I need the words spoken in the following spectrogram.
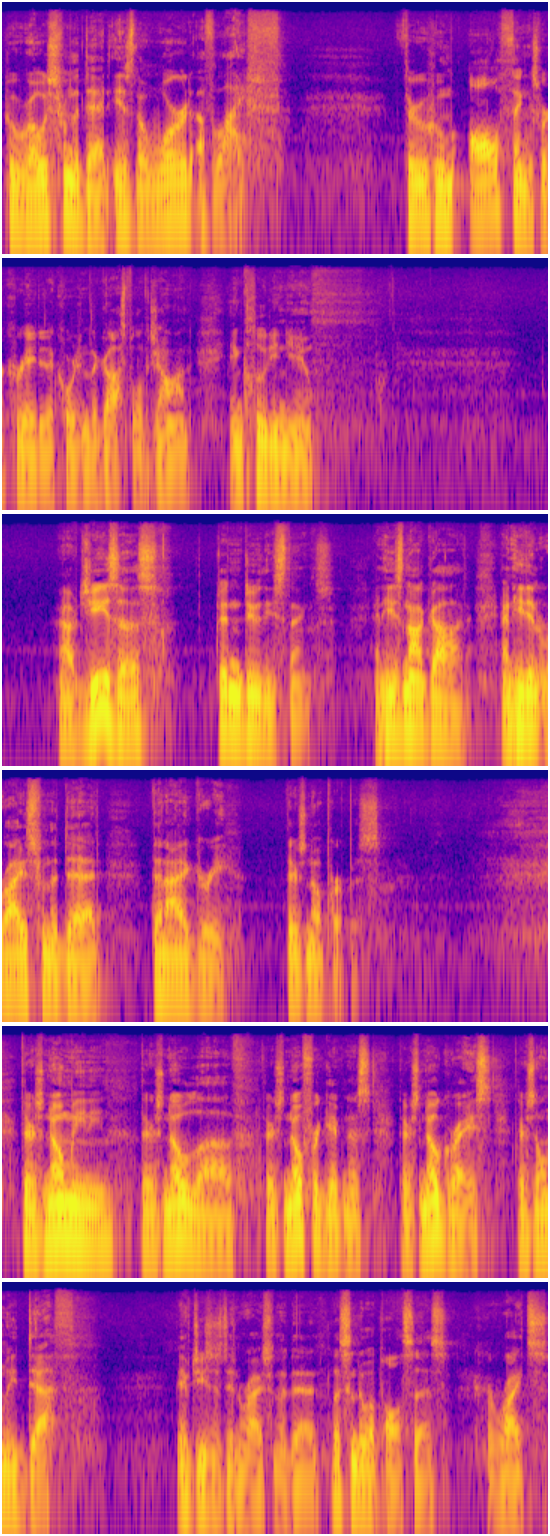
who rose from the dead is the word of life, through whom all things were created, according to the Gospel of John, including you. Now, if Jesus didn't do these things, and he's not God, and he didn't rise from the dead, then I agree. There's no purpose. There's no meaning, there's no love, there's no forgiveness, there's no grace, there's only death if Jesus didn't rise from the dead. Listen to what Paul says or writes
